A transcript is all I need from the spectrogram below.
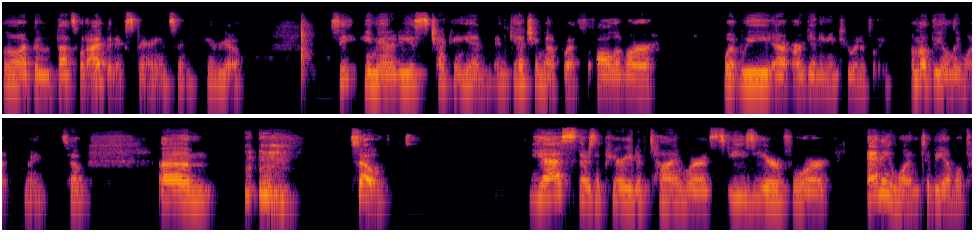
oh, I've been that's what I've been experiencing. Here we go. See, humanity is checking in and catching up with all of our what we are getting intuitively. I'm not the only one, right? So, um, so yes, there's a period of time where it's easier for anyone to be able to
